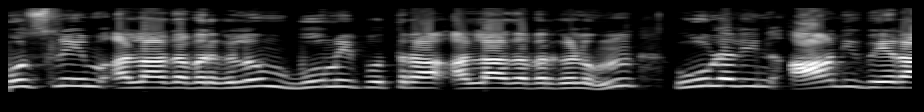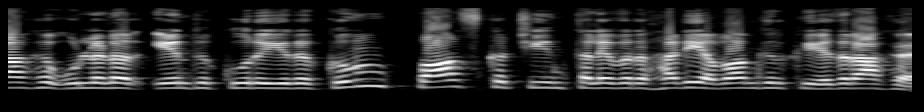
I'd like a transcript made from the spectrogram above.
முஸ்லிம் அல்லாதவர்களும் பூமிபுத்ரா அல்லாதவர்களும் ஊழலின் ஆணி வேராக உள்ளனர் என்று கூறியிருக்கும் பாஸ் கட்சியின் தலைவர் ஹரி அவாங்கிற்கு எதிராக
